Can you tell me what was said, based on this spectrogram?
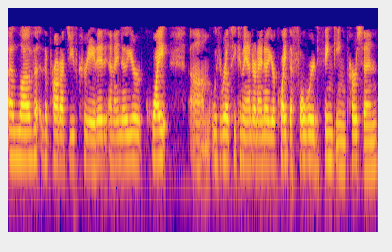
I love the product you've created, and I know you're quite um, with Realty Commander, and I know you're quite the forward-thinking person.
